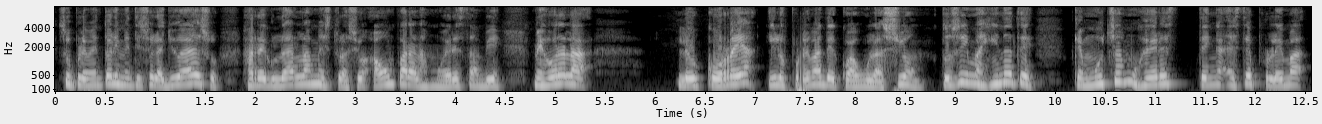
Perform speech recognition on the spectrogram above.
suplemento alimenticio le ayuda a eso, a regular la menstruación, aún para las mujeres también. Mejora la, leucorrea y los problemas de coagulación. Entonces imagínate que muchas mujeres tengan este problema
